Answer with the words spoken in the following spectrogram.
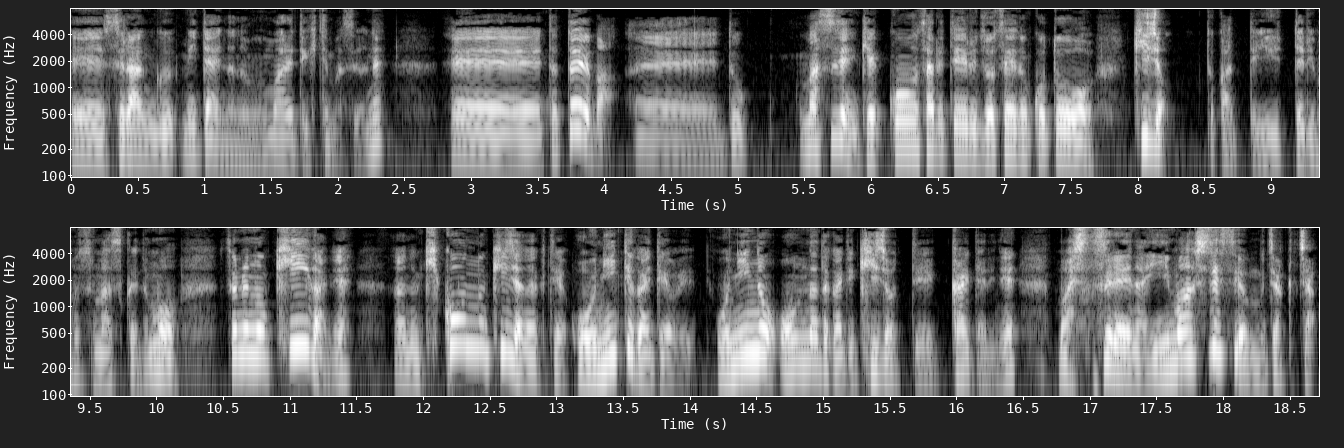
えー、スラングみたいなのも生まれてきてますよね。えー、例えば、えー、ど、まあすでに結婚されている女性のことを、貴女とかって言ったりもしますけども、それの木がね、あの、既婚の木じゃなくて、鬼って書いて、鬼の女と書いて、貴女って書いたりね。まあ、失礼な言い回しですよ、むちゃくちゃ。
